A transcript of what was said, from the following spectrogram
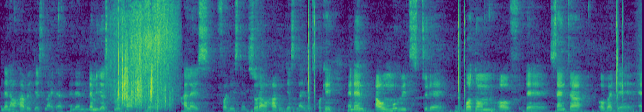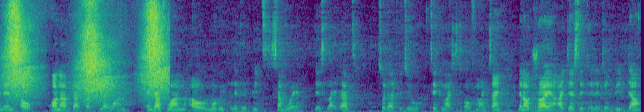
and then I'll have it just like that. And then let me just close up the colors for this thing. So that I'll have it just like this okay? And then I'll move it to the bottom of the center over there. And then I'll on up that particular one. And that one I'll move it a little bit somewhere just like that so that it will take much of my time. Then I'll try and adjust it a little bit down.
